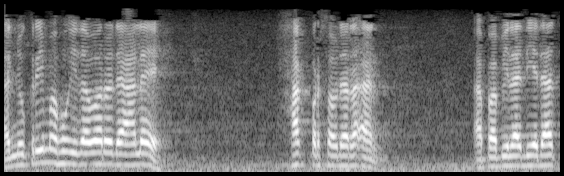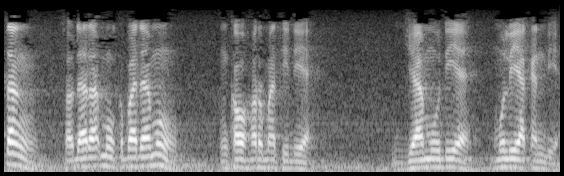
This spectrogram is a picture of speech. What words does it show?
An yukrimahu idza warada alaih. Hak persaudaraan. Apabila dia datang saudaramu kepadamu, engkau hormati dia. Jamu dia, muliakan dia.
